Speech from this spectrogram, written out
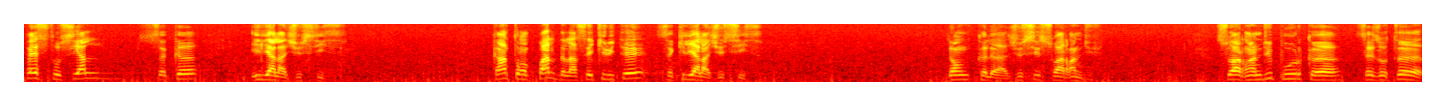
paix sociale, c'est qu'il y a la justice. Quand on parle de la sécurité, c'est qu'il y a la justice donc que la justice soit rendue. Soit rendue pour que ces auteurs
